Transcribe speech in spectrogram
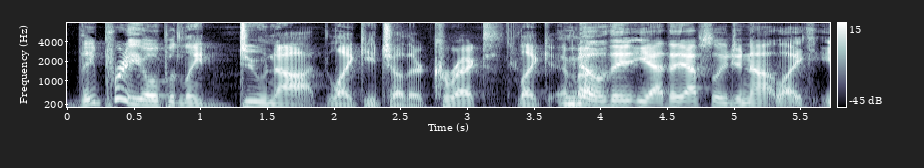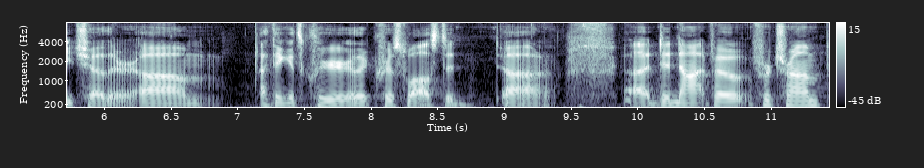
They pretty openly do not like each other, correct? Like, am I- No, they yeah, they absolutely do not like each other. Um, I think it's clear that Chris Wallace did uh, uh, did not vote for Trump,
